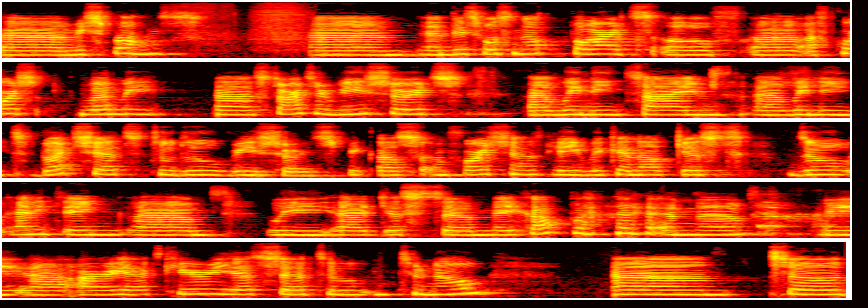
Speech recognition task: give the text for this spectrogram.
uh, response. Um, and this was not part of, uh, of course, when we uh, start a research, uh, we need time, uh, we need budget to do research because unfortunately we cannot just do anything um, we uh, just uh, make up and we are curious to, to know. Um, so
